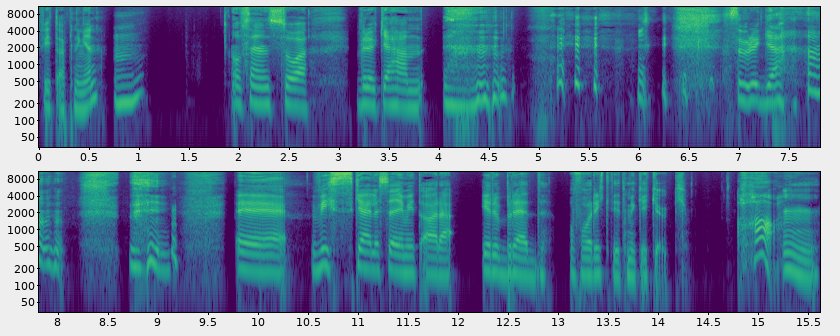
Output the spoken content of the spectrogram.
fittöppningen. Mm. Och sen så brukar han så brukar han eh, viska eller säga i mitt öra, är du beredd att få riktigt mycket kuk? Aha. Mm.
